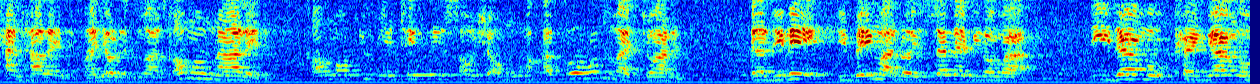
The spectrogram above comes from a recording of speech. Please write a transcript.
ခန့်ထားလိုက်တယ်။ဘာကြောင့်လဲသူကကောင်းကောင်းနားလေ။ကောင်းကောင်းပြုပြင်ထိန်းသိမ်းစောင့်ရှောက်မှုအကုန်လုံးသူကကျွမ်းတယ်။အဲ့တော့ဒီနေ့ဒီဗိမာန်တော်ကြီးဆက်လက်ပြီးတော့မှတည်တံ့မှုခိုင်ခံ့မှု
